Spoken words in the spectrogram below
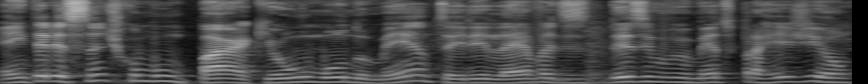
é interessante como um parque ou um monumento ele leva desenvolvimento para a região.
